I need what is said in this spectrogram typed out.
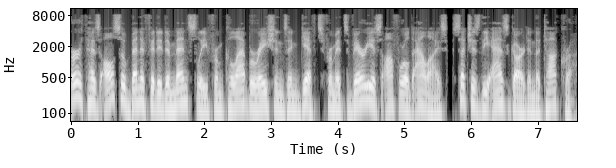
Earth has also benefited immensely from collaborations and gifts from its various off-world allies, such as the Asgard and the Tok'ra.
